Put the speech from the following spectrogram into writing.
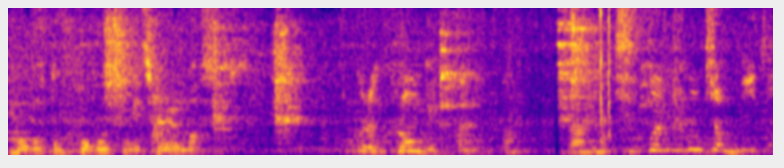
먹었던 버거 중에 제일 맛있어. 그래 그런 게 있다니까. 나는 구글 평점 믿어.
